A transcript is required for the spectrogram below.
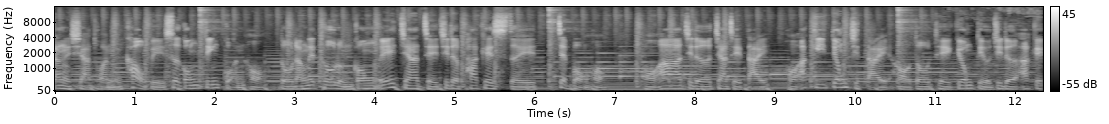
工的社团，靠北社工顶悬吼，都有人咧讨论讲，诶、欸，真侪这个 Podcast 的节目吼，吼啊，这个真侪台，吼啊，其中一台吼，都提供到这个阿捷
